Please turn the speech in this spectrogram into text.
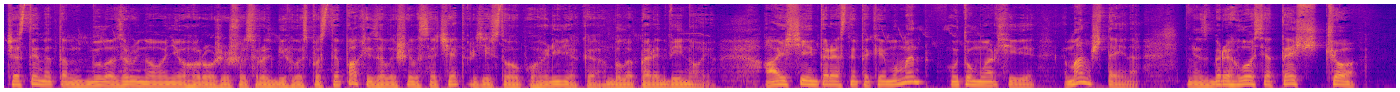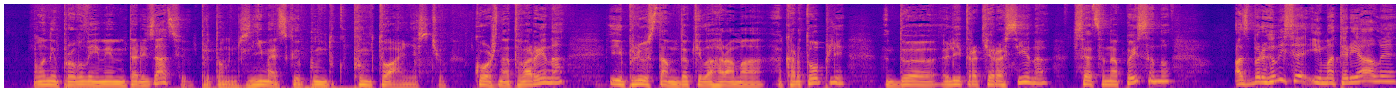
Частина там була зруйновані огорожі, щось розбіглось по степах, і залишилося четверть із того поголів'я, яке було перед війною. А ще інтересний такий момент у тому архіві Манштейна збереглося те, що вони провели інвентаризацію, притом з німецькою пунктуальністю. Кожна тварина, і плюс там до кілограма картоплі, до літра керосина, все це написано. А збереглися і матеріали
